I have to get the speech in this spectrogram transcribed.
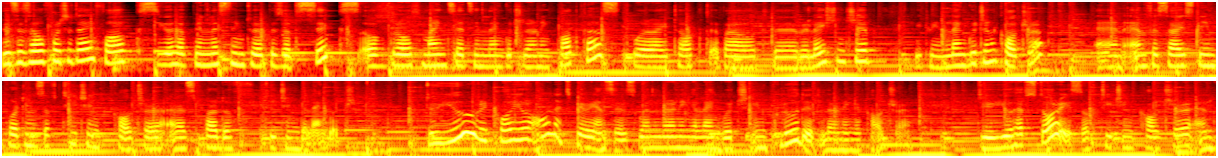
This is all for today, folks. You have been listening to episode 6 of Growth Mindsets in Language Learning podcast, where I talked about the relationship between language and culture and emphasized the importance of teaching culture as part of teaching the language. Do you recall your own experiences when learning a language included learning a culture? Do you have stories of teaching culture and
